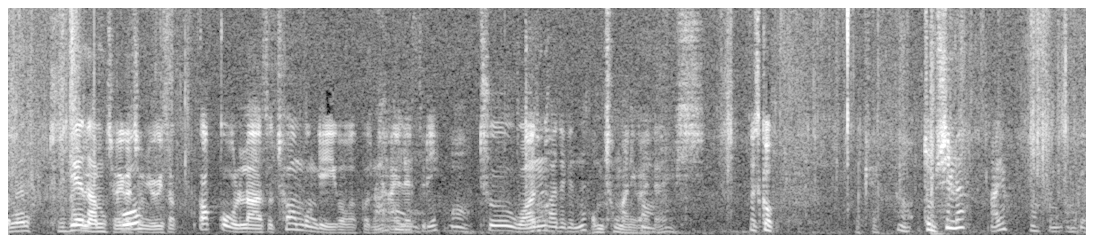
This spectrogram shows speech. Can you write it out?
그러면 두 개 남고 저희가 지금 여기서 꺾고 올라와서 처음 본 게 이거 같거든요. 아일렛 3, 2, 1 어. 가야 되겠네. 엄청 많이 가야 어. 돼. 씨. Let's go. 오케이. 어, 좀 쉴래? 아니요. 어, 좀 옮겨.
